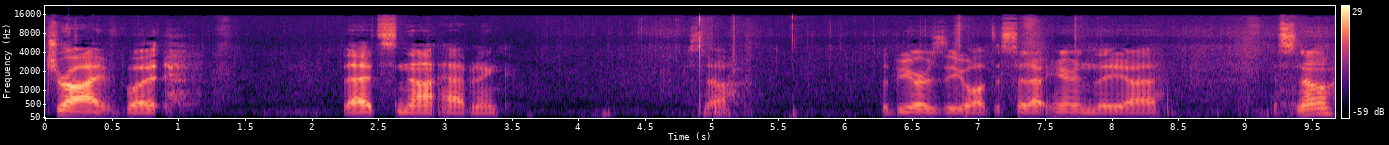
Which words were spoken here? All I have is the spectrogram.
drive, but that's not happening. So the BRZ will have to sit out here in the uh, the snow.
